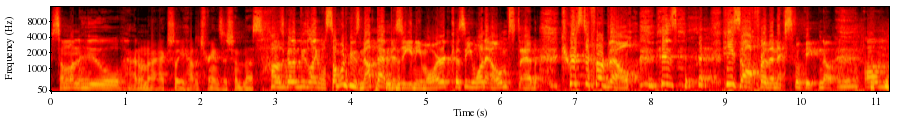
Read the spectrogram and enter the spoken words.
someone who I don't know actually how to transition this. I was gonna be like, well, someone who's not that busy anymore because he won at Homestead. Christopher Bell, his, he's off for the next week. No, um,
